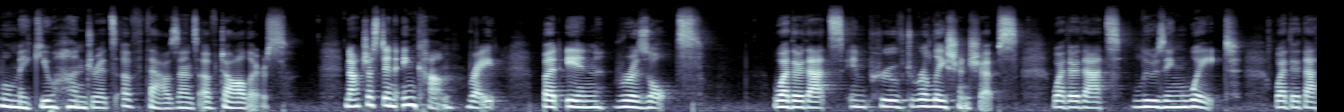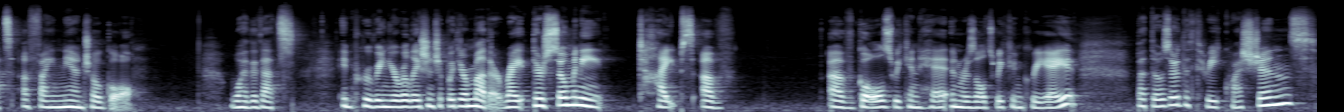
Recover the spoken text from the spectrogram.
will make you hundreds of thousands of dollars. Not just in income, right? But in results. Whether that's improved relationships, whether that's losing weight, whether that's a financial goal, whether that's improving your relationship with your mother, right? There's so many types of of goals we can hit and results we can create. But those are the three questions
